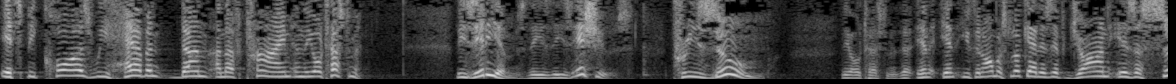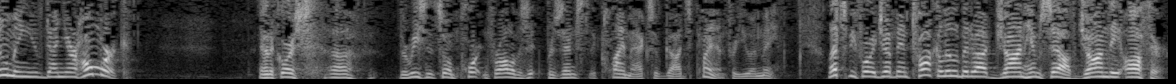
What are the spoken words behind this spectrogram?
it's because we haven't done enough time in the Old Testament. These idioms, these, these issues, presume the Old Testament. In, in, you can almost look at it as if John is assuming you've done your homework. And of course, uh, the reason it's so important for all of us, it presents the climax of God's plan for you and me. Let's, before we jump in, talk a little bit about John himself, John the author.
